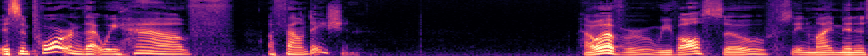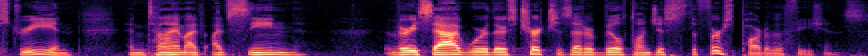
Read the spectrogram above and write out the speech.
It's important that we have a foundation. However, we've also seen my ministry and, and time, I've, I've seen very sad where there's churches that are built on just the first part of Ephesians.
